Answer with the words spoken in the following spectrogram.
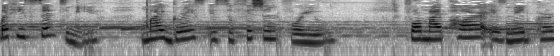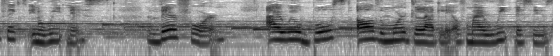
But He said to me, My grace is sufficient for you, for my power is made perfect in weakness. Therefore, I will boast all the more gladly of my weaknesses,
